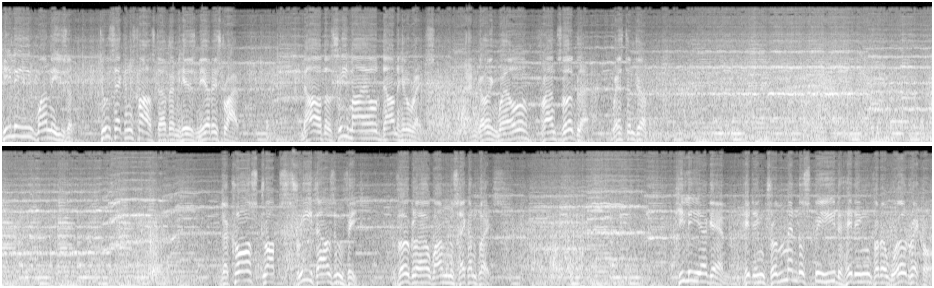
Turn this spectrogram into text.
Killy won easily, two seconds faster than his nearest rival. Now the three-mile downhill race. And going well, Franz Vogler, Western Germany. The course drops 3,000 feet. Vogler won second place. Killy again, hitting tremendous speed, heading for a world record.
